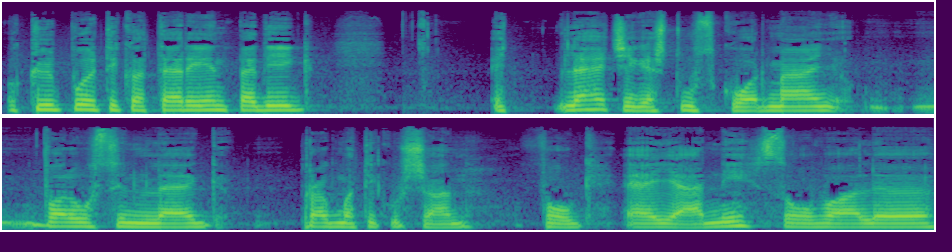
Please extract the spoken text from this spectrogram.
A külpolitika terén pedig egy lehetséges TUSZ kormány valószínűleg pragmatikusan fog eljárni, szóval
